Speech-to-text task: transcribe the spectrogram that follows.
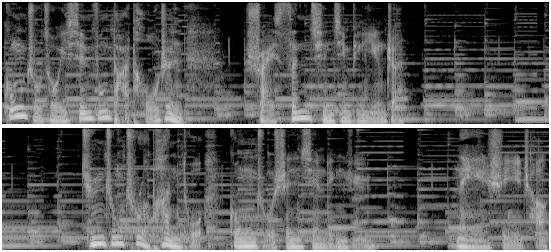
公主作为先锋打头阵，率三千精兵迎战。军中出了叛徒，公主身陷囹圄，那是一场。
